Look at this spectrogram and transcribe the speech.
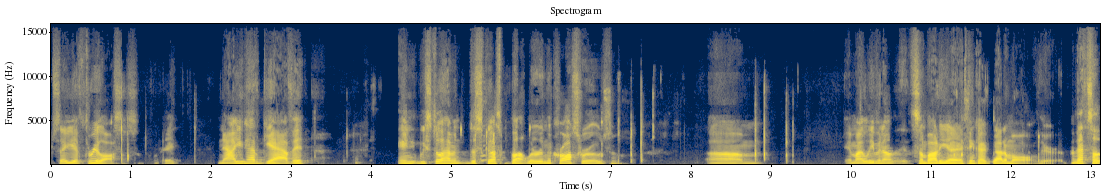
Say you have three losses. Okay. Now you have Gavitt, and we still haven't discussed Butler in the crossroads. Um, am I leaving out somebody? I think I've got them all there. But that's a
